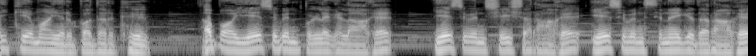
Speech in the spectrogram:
ஐக்கியமாக இருப்பதற்கு. அப்போ இயேசுவின் பிள்ளைகளாக இயேசுவின் சீஷராக இயேசுவின் சிநேகிதராக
